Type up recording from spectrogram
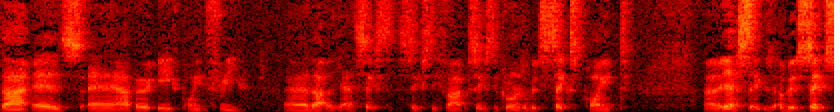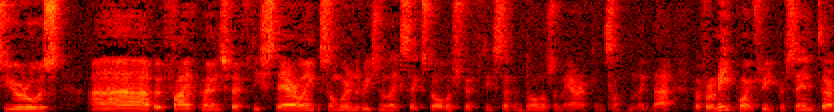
that is uh, about 8.3 uh, that yeah, 60, 65, 60 kroner is about six point, uh, yeah, six, about six euros, uh, about five pounds fifty sterling, somewhere in the region of like six dollars fifty, seven dollars American, something like that. But for an eight point three percenter,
